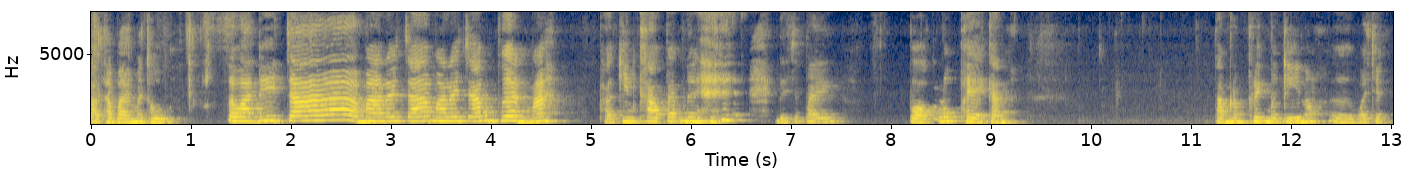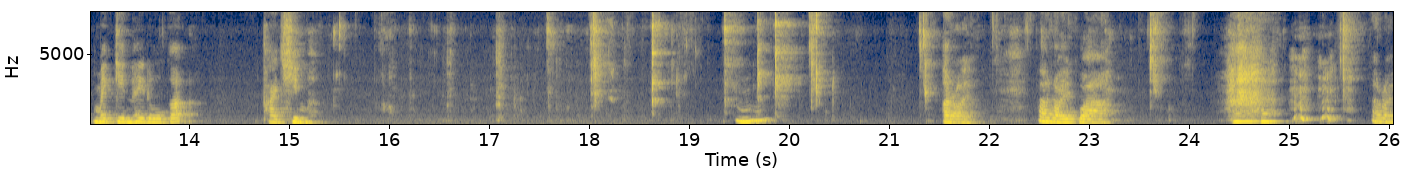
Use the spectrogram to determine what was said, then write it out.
อธิบายไม่ถูก สวัสดีจ้า มาเลยจ้า มาเลยจ้าเพื่อนๆ มา พากินข้าวแป๊บหนึ่ง เดี๋ยวจะไปปอกลูกแพรกันตำน้ำพริกเมื่อกี้เนาะ เออ ว่าจะไม่กินให้ดูก็พาชิม อืม อร่อย อร่อยกว่า อร่อย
